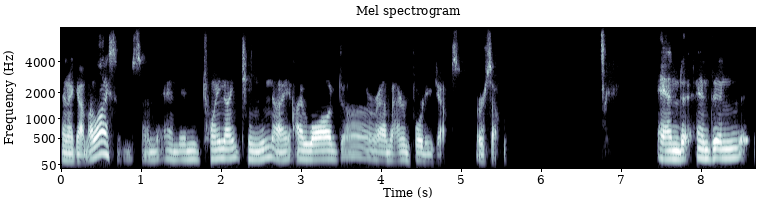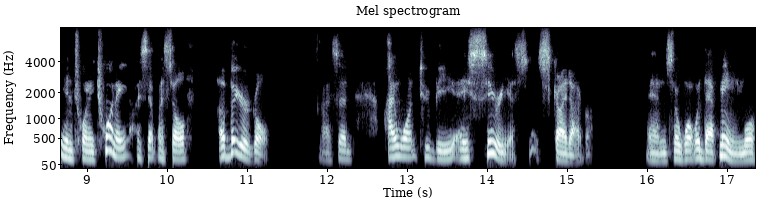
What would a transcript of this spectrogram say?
and I got my license. And and in 2019 I, I logged uh, around 140 jumps or so. And and then in 2020 I set myself a bigger goal. I said I want to be a serious skydiver. And so what would that mean? Well,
